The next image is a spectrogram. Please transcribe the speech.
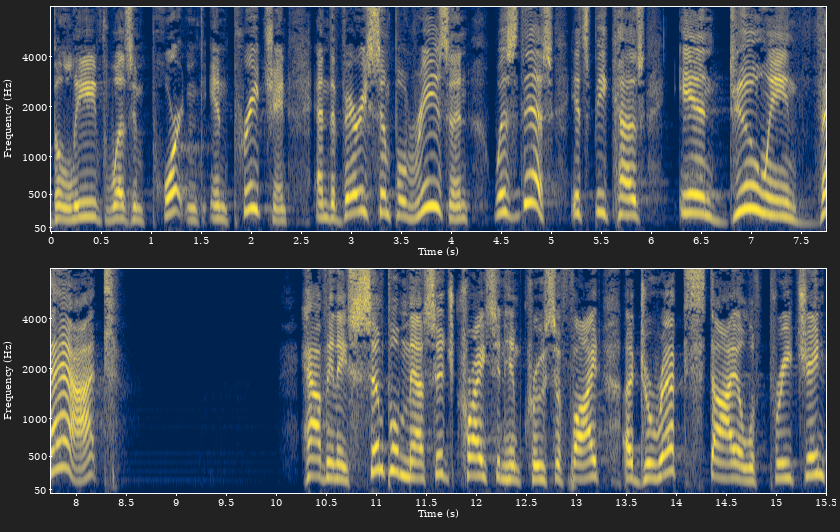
believed was important in preaching. And the very simple reason was this. It's because in doing that, having a simple message, Christ and Him crucified, a direct style of preaching,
